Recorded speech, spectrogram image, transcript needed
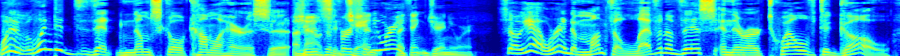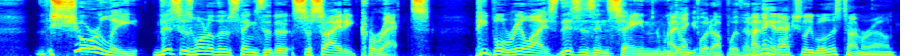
What? When did that numbskull Kamala Harris uh, announce in January? In, I think January. So yeah, we're into month eleven of this, and there are twelve to go. Surely this is one of those things that a society corrects. People realize this is insane, and we I don't think, put up with it. I think it actually will this time around.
